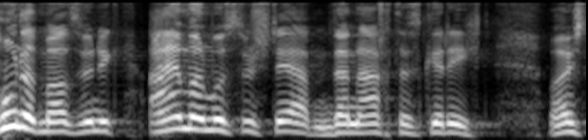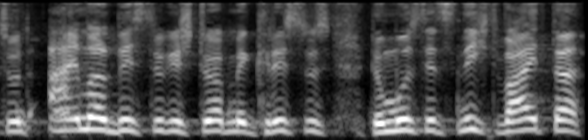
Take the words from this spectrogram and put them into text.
hundertmal sündigt, einmal musst du sterben, danach das Gericht. Weißt du, und einmal bist du gestorben mit Christus. Du musst jetzt nicht weiter,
